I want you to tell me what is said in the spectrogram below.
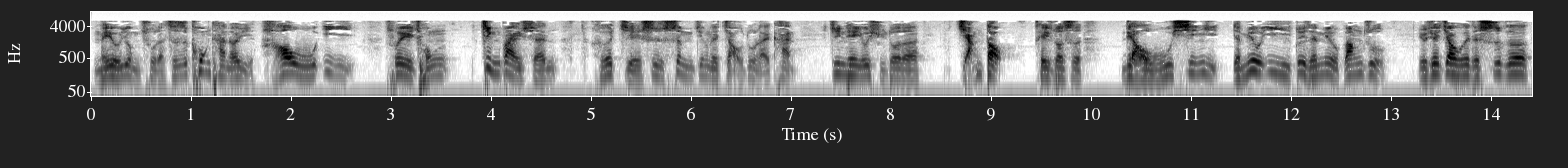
没有用处的，只是空谈而已，毫无意义。所以从敬拜神和解释圣经的角度来看，今天有许多的讲道可以说是。了无新意，也没有意义，对人没有帮助。有些教会的诗歌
